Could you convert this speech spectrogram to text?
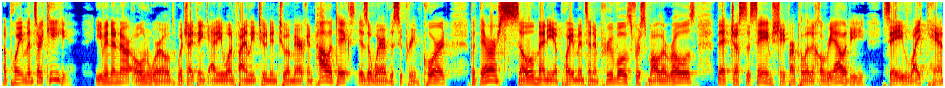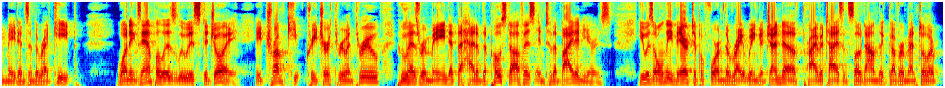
Appointments are key, even in our own world, which I think anyone finally tuned into American politics is aware of the Supreme Court, but there are so many appointments and approvals for smaller roles that just the same shape our political reality, say, like handmaidens in the Red Keep. One example is Louis DeJoy, a Trump creature through and through, who has remained at the head of the post office into the Biden years. He was only there to perform the right wing agenda of privatize and slow down the governmental or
